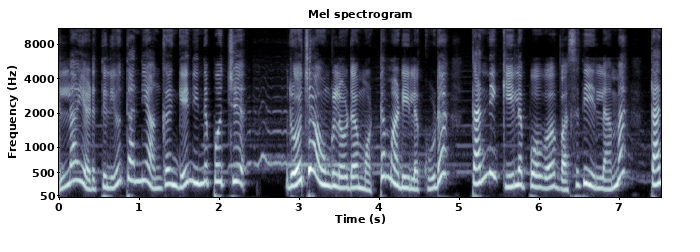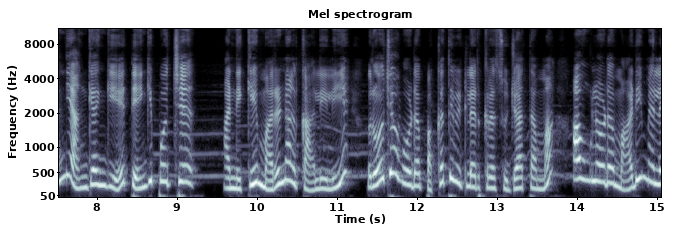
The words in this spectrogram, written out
எல்லா இடத்துலயும் தண்ணி அங்கங்கே நின்னு போச்சு. ரோஜா அவங்களோட மொட்டை மாடியில கூட தண்ணி கீழே போக வசதி இல்லாம தண்ணி அங்கங்கேயே தேங்கி போச்சு. அன்னைக்கு மறுநாள் காலையிலேயே ரோஜாவோட பக்கத்து வீட்ல இருக்கிற சுஜாதம்மா அவங்களோட மாடி மேல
